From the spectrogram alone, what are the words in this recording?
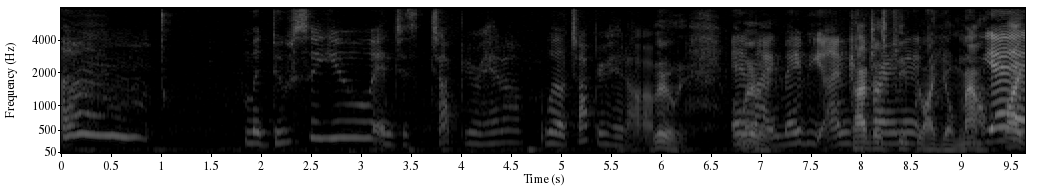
um Medusa you and just chop your head off? Well, chop your head off. Literally. And literally. like maybe unframe Can I just keep it. like your mouth? Yeah, Like,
